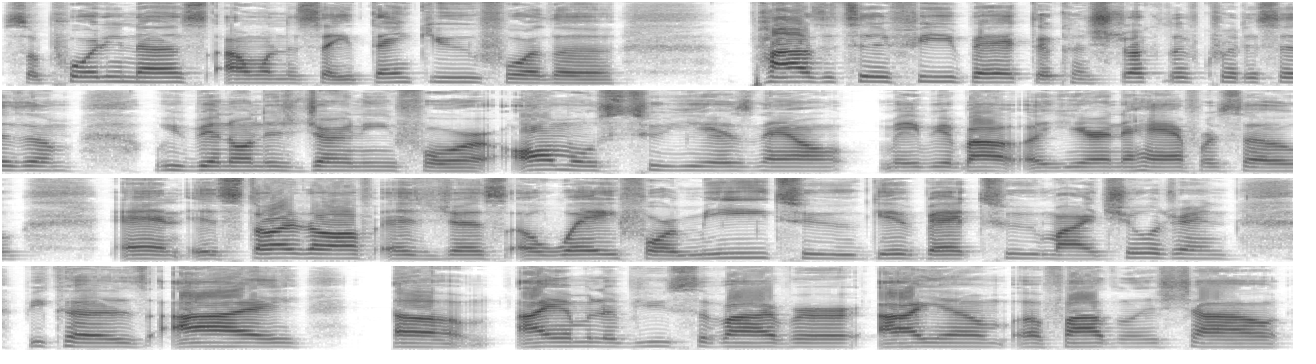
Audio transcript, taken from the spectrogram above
supporting us. I want to say thank you for the positive feedback, the constructive criticism. We've been on this journey for almost two years now, maybe about a year and a half or so. And it started off as just a way for me to give back to my children because I um, I am an abuse survivor. I am a fatherless child.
